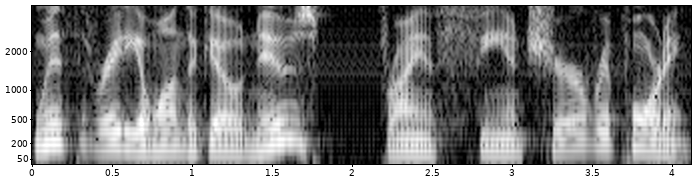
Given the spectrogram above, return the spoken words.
With Radio on the Go News, Brian Fancher reporting.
